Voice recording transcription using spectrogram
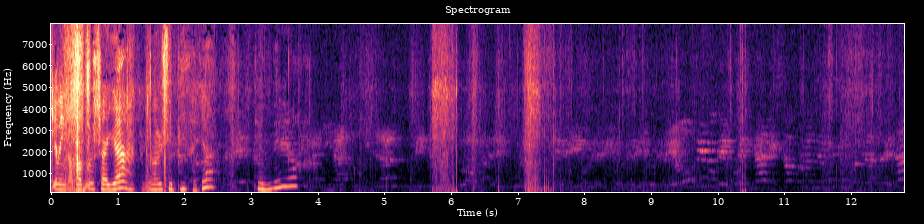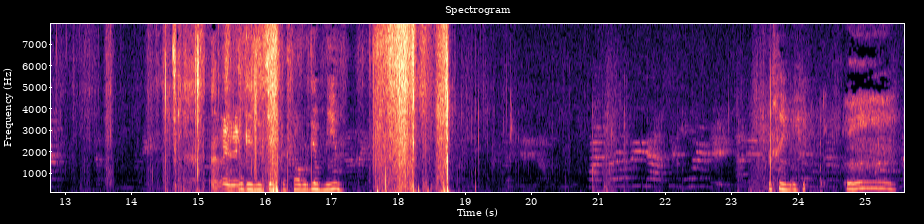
Que venga, vamos allá. A ver si empieza ya. A ver, ven que iniciar, por favor, Dios mío.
